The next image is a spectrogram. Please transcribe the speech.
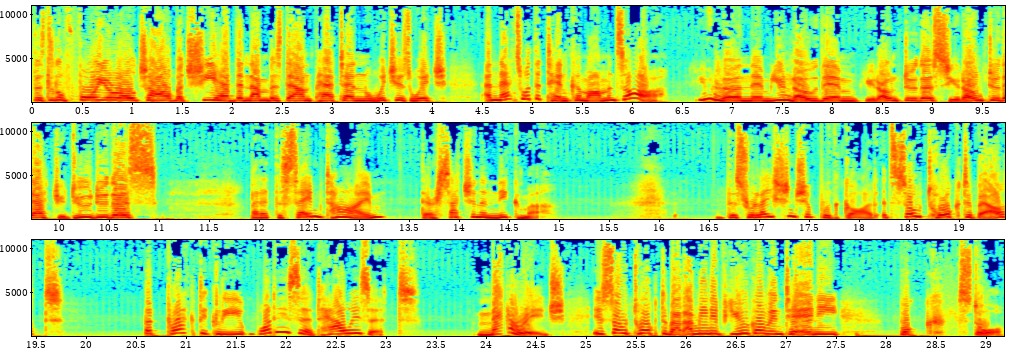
this little four year old child, but she had the numbers down pattern, which is which. And that's what the Ten Commandments are. You learn them, you know them, you don't do this, you don't do that, you do do this. But at the same time, they're such an enigma. This relationship with God, it's so talked about, but practically, what is it? How is it? Marriage is so talked about. I mean, if you go into any bookstore,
